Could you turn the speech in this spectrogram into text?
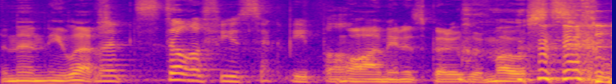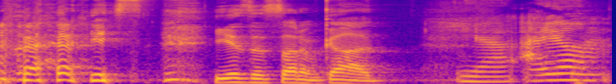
and then he left. but still, a few sick people. Well, I mean, it's better than most. But he's, he is the Son of God. Yeah, I um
